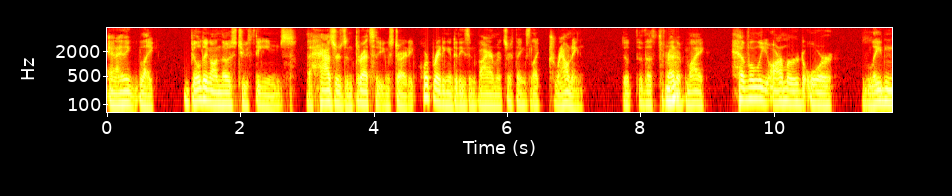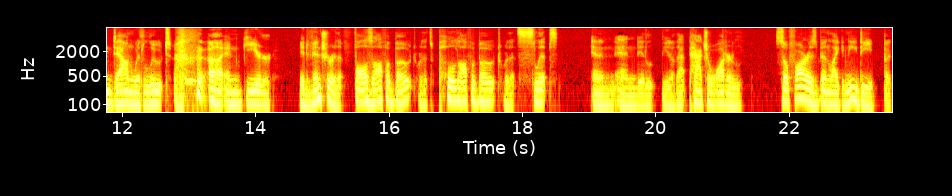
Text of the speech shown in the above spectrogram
And I think like building on those two themes, the hazards and threats that you can start incorporating into these environments are things like drowning the the, threat Mhm. of my heavily armored or laden down with loot uh, and gear adventurer that falls off a boat or that's pulled off a boat or that slips and and it, you know that patch of water so far has been like knee deep but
